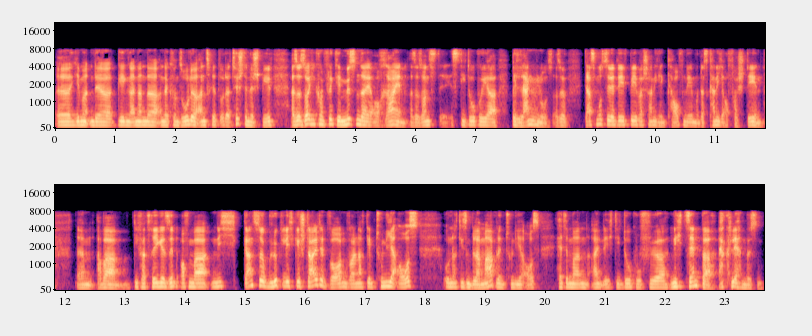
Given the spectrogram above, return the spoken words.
äh, jemanden, der gegeneinander an der Konsole antritt oder Tischtennis spielt. Also solche Konflikte müssen da ja auch rein. Also sonst ist die Doku ja belanglos. Also das musste der DFB wahrscheinlich in Kauf nehmen und das kann ich auch verstehen. Ähm, aber die Verträge sind offenbar nicht ganz so glücklich gestaltet worden, weil nach dem Turnier aus und nach diesem blamablen Turnier aus hätte man eigentlich die Doku für nicht sendbar erklären müssen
